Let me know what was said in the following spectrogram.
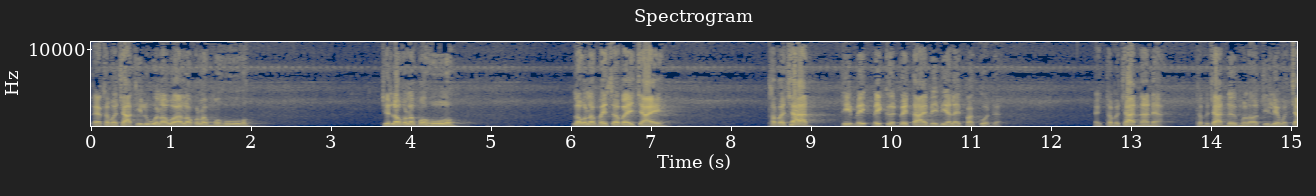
แต่ธรรมชาติที่รู้ว่าเราว่า เรากำลังโมโห เช่นเรากำลังโมโห เรากำลังไม่สบายใจ ธรรมชาติที่ไม่ไม่เกิดไม่ตายไม่มีอะไรปรากฏอะ ธรรมชาตินั้นเนี่ยธรรมชาติเดิมของเราที่เรียกว่าใจ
